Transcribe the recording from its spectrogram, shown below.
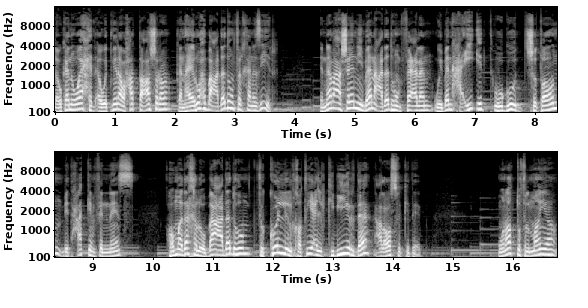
لو كانوا واحد أو اتنين أو حتى عشرة كان هيروح بعددهم في الخنازير. إنما عشان يبان عددهم فعلا ويبان حقيقة وجود شيطان بيتحكم في الناس هم دخلوا بعددهم في كل القطيع الكبير ده على وصف الكتاب. ونطوا في المية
